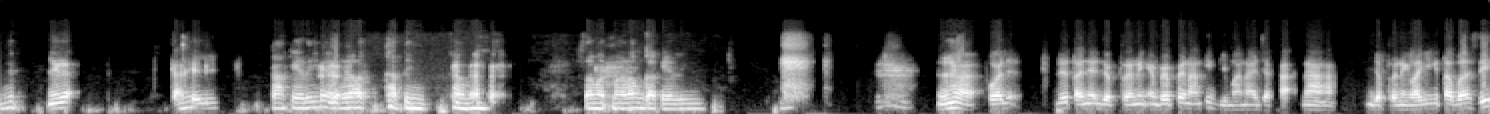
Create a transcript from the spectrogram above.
ini Ya enggak? Kak Ini- Kelly. Kak Kelly ini adalah cutting kami. Selamat malam Kak Kelly. Nah, pokoknya dia tanya job training MPP nanti di mana aja kak. Nah, job training lagi kita bahas di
